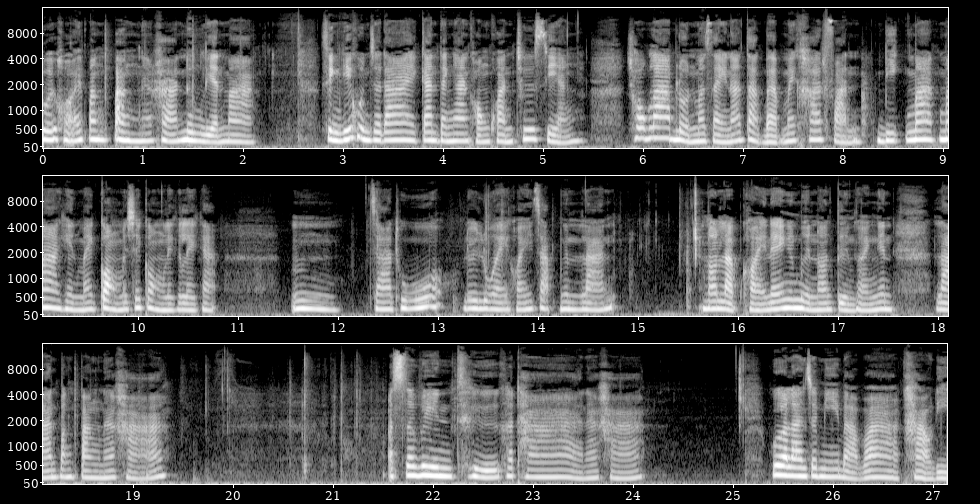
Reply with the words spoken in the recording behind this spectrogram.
รวยๆ ขอให้ปังๆนะคะหนึ่งเหรียญมา สิ่งที่คุณจะได้การแต่งงานของขวัญชื่อเสียง โชคลาภหล่นมาใส่หน้าตักแบบไม่คาดฝัน บิ๊กมากๆ เห็นไหมกล่องไม่ใช่กล่องเล็กๆอะ่ะ อืมสาธุรวยๆ ขอให้จับเงินล้าน นอนหลับขอให้ได้เงินหมื่นนอนตื่นขอให้เงินล้านปังๆนะคะ อัศวินถือคาถานะคะผู้อลันจะมีแบบว่าข่าวดี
